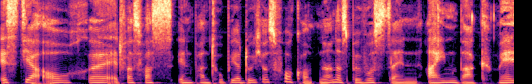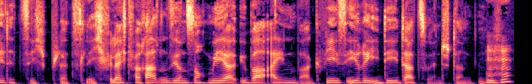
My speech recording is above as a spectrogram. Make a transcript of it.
ist ja auch äh, etwas, was in Pantopia durchaus vorkommt. Ne? Das Bewusstsein Einback meldet sich plötzlich. Vielleicht verraten Sie uns noch mehr über Einback. Wie ist Ihre Idee dazu entstanden? Mhm.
